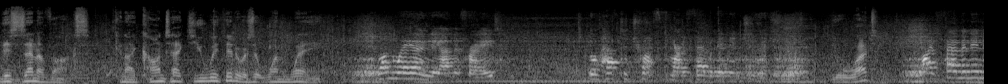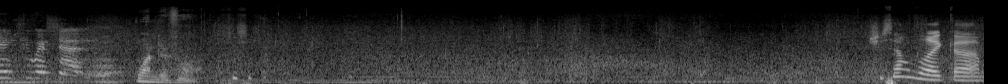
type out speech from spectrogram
this Xenovox. Can I contact you with it or is it one way? One way only, I'm afraid. You'll have to trust my feminine intuition. Your what? My feminine intuition! Wonderful. She sounds like um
